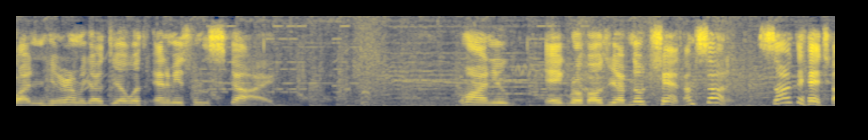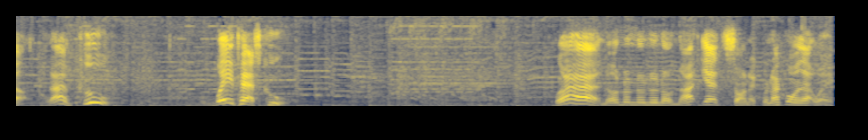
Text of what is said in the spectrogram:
button here, and we gotta deal with enemies from the sky. Come on, you egg robos, you have no chance. I'm Sonic, Sonic the Hedgehog, and I'm cool. Way past cool. Ah, no, no, no, no, no, not yet, Sonic. We're not going that way.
